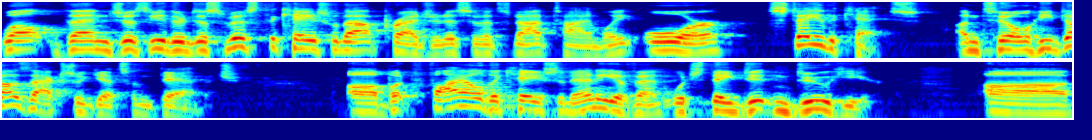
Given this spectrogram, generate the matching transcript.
well, then just either dismiss the case without prejudice if it's not timely, or stay the case until he does actually get some damage. Uh, but file the case in any event, which they didn't do here. Uh,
